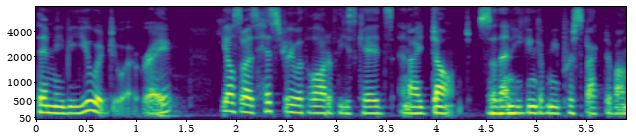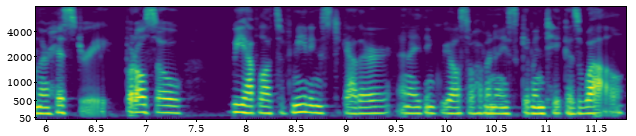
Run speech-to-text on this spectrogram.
than maybe you would do it, right? He also has history with a lot of these kids, and I don't. So then he can give me perspective on their history. But also, we have lots of meetings together, and I think we also have a nice give and take as well.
